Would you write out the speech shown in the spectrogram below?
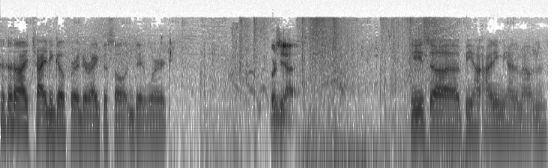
I tried to go for a direct assault and didn't work. Where's he at? He's uh behi hiding behind the mountain.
